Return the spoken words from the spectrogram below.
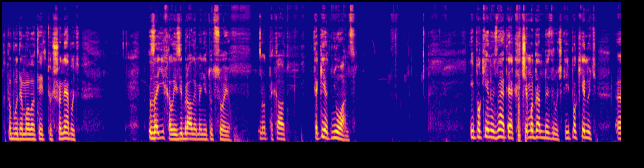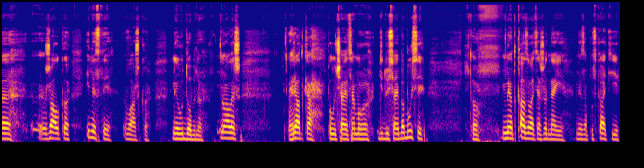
хто буде молотити тут що-небудь, заїхали і зібрали мені тут сою. Ну, така от, такий от нюанс. І покинуть, знаєте, як чемодан без ручки. І покинуть е, е, жалко і нести важко, неудобно. Ну, але ж грядка, виходить, мого дідуся і бабусі, то не відказуватися ж від неї, не запускати її.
